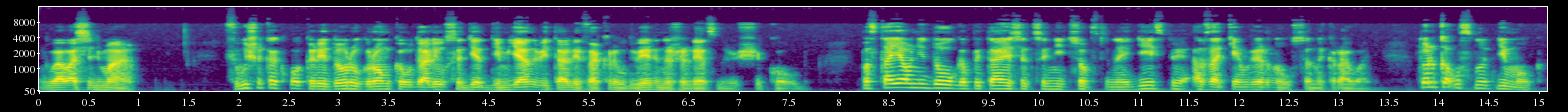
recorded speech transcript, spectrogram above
Глава седьмая. Слыша, как по коридору громко удалился дед Демьян, Виталий закрыл дверь на железную щеколду. Постоял недолго, пытаясь оценить собственные действия, а затем вернулся на кровать. Только уснуть не мог.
